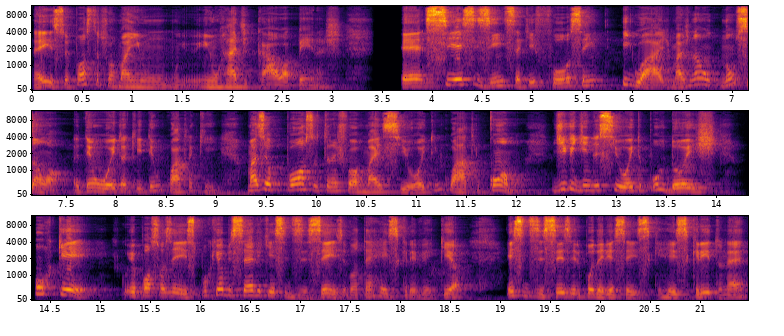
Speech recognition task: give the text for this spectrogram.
É isso? Eu posso transformar em um, em um radical apenas é, se esses índices aqui fossem iguais, mas não, não são. Ó. Eu tenho um 8 aqui e tenho um 4 aqui. Mas eu posso transformar esse 8 em 4. Como? Dividindo esse 8 por 2. Por quê? Eu posso fazer isso? Porque observe que esse 16, eu vou até reescrever aqui, ó, esse 16 ele poderia ser reescrito né,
